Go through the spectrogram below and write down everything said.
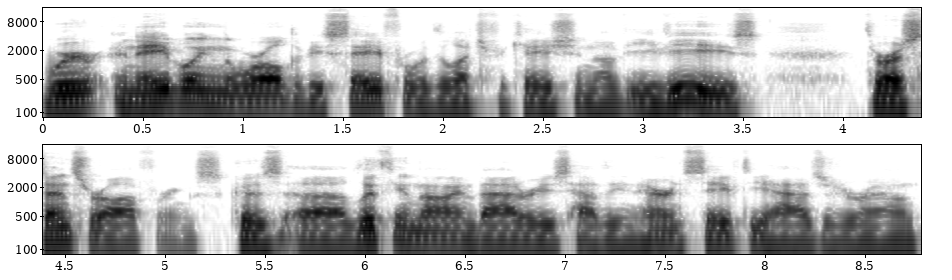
we're enabling the world to be safer with the electrification of EVs through our sensor offerings because uh, lithium ion batteries have the inherent safety hazard around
